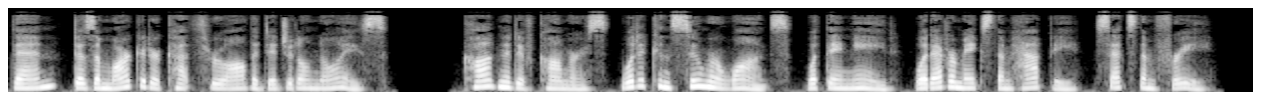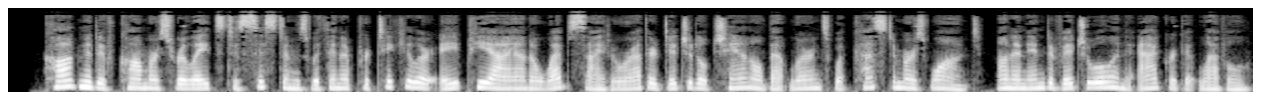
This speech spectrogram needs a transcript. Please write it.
then, does a marketer cut through all the digital noise? Cognitive commerce, what a consumer wants, what they need, whatever makes them happy, sets them free. Cognitive commerce relates to systems within a particular API on a website or other digital channel that learns what customers want, on an individual and aggregate level.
